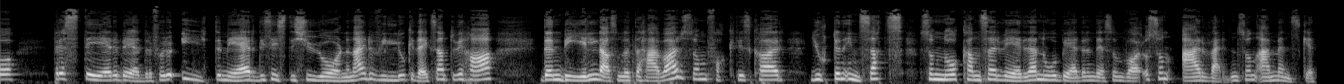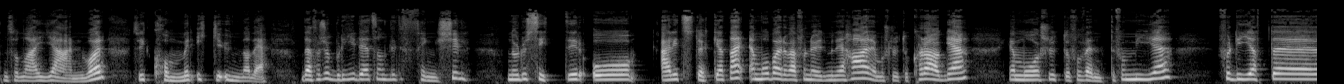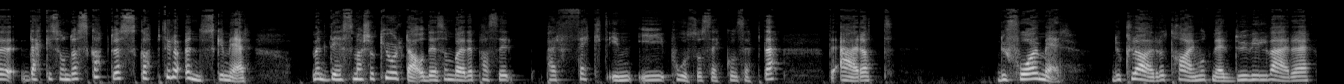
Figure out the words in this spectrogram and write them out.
prestere bedre, for å yte mer de siste 20 årene? Nei, du vil jo ikke det. ikke sant? Du vil ha den bilen da, som dette her var, som faktisk har gjort en innsats, som nå kan servere deg noe bedre enn det som var. Og sånn er verden, sånn er menneskeheten, sånn er hjernen vår. Så vi kommer ikke unna det. Derfor så blir det et sånt lite fengsel når du sitter og er litt stuck i at nei, jeg må bare være fornøyd med det jeg har, jeg må slutte å klage, jeg må slutte å forvente for mye. Fordi at uh, det er ikke sånn du er skapt. Du er skapt til å ønske mer. Men det som er så kult, da, og det som bare passer perfekt inn i pose og sekk-konseptet, det er at du får mer. Du klarer å ta imot mer. Du vil være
